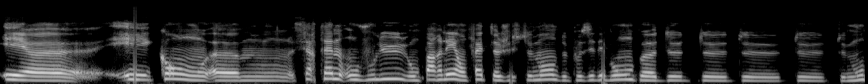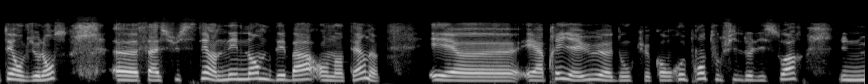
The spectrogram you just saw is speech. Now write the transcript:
Et, et quand certaines ont voulu, ont parlé, en fait, justement, de poser des bombes, de, de, de, monter en violence, ça a suscité un énorme débat en interne. Et, et, après, il y a eu, donc, quand on reprend tout le fil de l'histoire, une,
